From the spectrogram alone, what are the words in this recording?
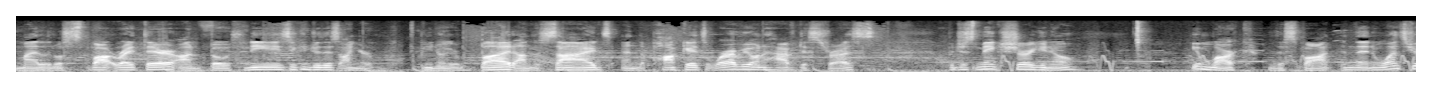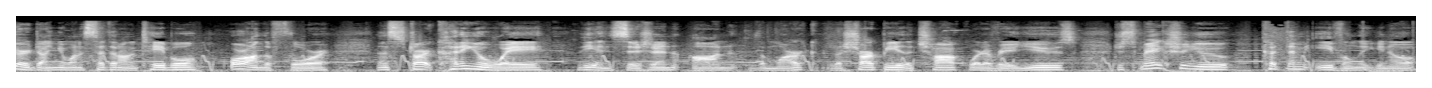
my little spot right there on both knees. You can do this on your, you know, your butt, on the sides, and the pockets, wherever you want to have distress. But just make sure, you know, you mark the spot. And then once you're done, you want to set that on the table or on the floor. And start cutting away the incision on the mark, the Sharpie, the chalk, whatever you use. Just make sure you cut them evenly, you know,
